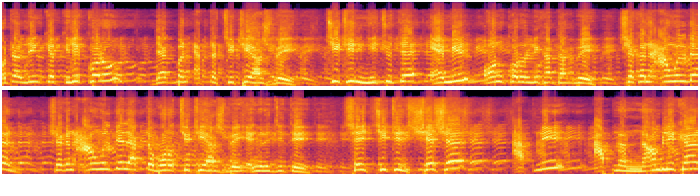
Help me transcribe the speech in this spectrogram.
ওটা লিংকে ক্লিক করুন, দেখবেন একটা চিঠি আসবে। চিঠির নিচুতে এমিল অন করুন লেখা থাকবে। সেখানে আঙুল দেন, সেখানে আঙুল দিলে একটা বড় চিঠি আসবে ইংরেজিতে। সেই চিঠির শেষে আপনি আপনার নাম লিখেন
